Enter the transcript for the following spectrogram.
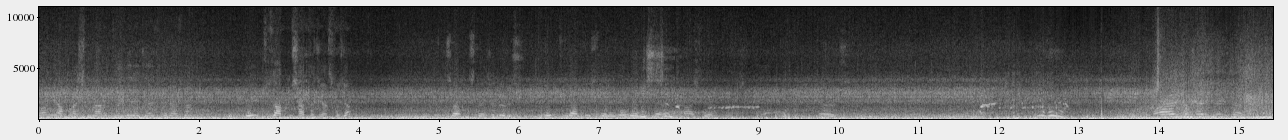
Son yaklaşımlarımıza geleceğiz birazdan. Bir 360 atacağız hocam. 360 derece dönüş. 360 derece dönüş. İniş için mi? Başlıyoruz. Evet. Harika seyirciler.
